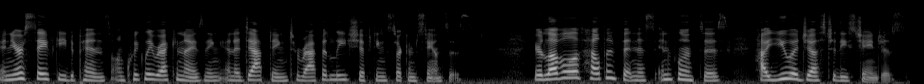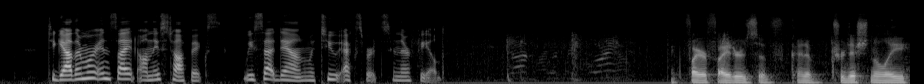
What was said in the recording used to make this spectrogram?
and your safety depends on quickly recognizing and adapting to rapidly shifting circumstances. Your level of health and fitness influences how you adjust to these changes. To gather more insight on these topics, we sat down with two experts in their field. Firefighters have kind of traditionally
